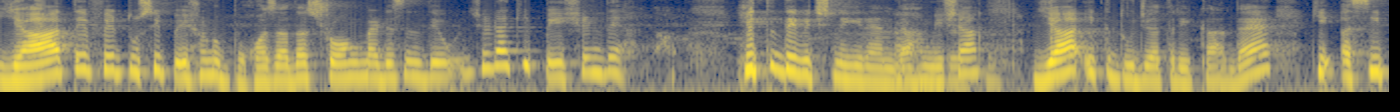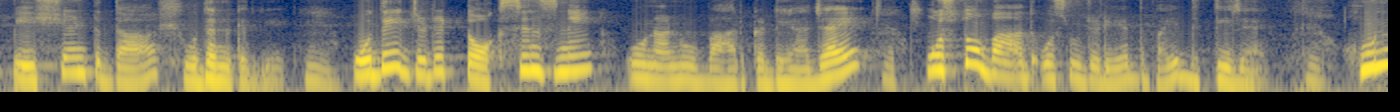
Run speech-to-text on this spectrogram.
ਜਾਂ ਤੇ ਫਿਰ ਤੁਸੀਂ ਪੇਸ਼ੈਂਟ ਨੂੰ ਬਹੁਤ ਜ਼ਿਆਦਾ ਸਟਰੋਂਗ ਮੈਡੀਸਿਨ ਦਿਓ ਜਿਹੜਾ ਕਿ ਪੇਸ਼ੈਂਟ ਦੇ ਹਿੱਤ ਦੇ ਵਿੱਚ ਨਹੀਂ ਰਹਿੰਦਾ ਹਮੇਸ਼ਾ। ਜਾਂ ਇੱਕ ਦੂਜਾ ਤਰੀਕਾ ਆਉਂਦਾ ਹੈ ਕਿ ਅਸੀਂ ਪੇਸ਼ੈਂਟ ਦਾ ਸ਼ੋਧਨ ਕਰੀਏ। ਉਹਦੇ ਜਿਹੜੇ ਟੌਕਸਿਨਸ ਨੇ ਉਹਨਾਂ ਨੂੰ ਬਾਹਰ ਕੱਢਿਆ ਜਾਏ। ਉਸ ਤੋਂ ਬਾਅਦ ਉਸ ਨੂੰ ਜਿਹੜੀ ਹੈ ਦਵਾਈ ਦਿੱਤੀ ਜਾਏ। ਹੁਣ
